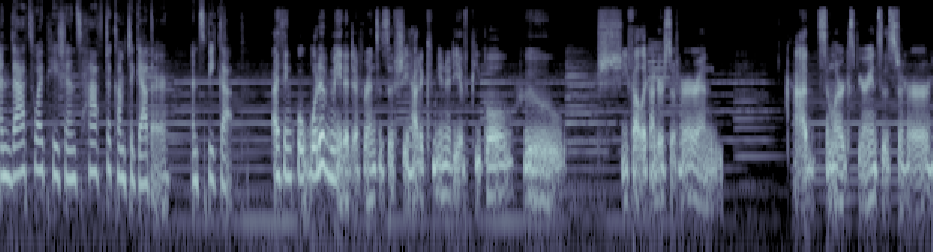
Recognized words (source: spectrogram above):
And that's why patients have to come together and speak up. I think what would have made a difference is if she had a community of people who she felt like understood her and had similar experiences to her.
